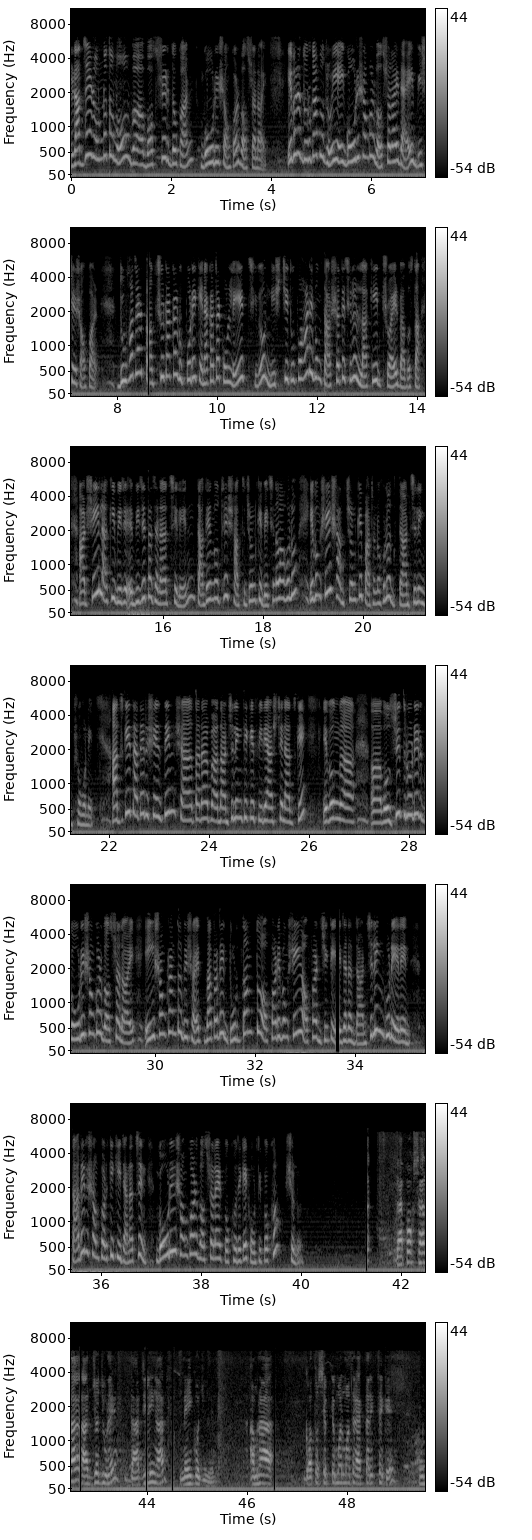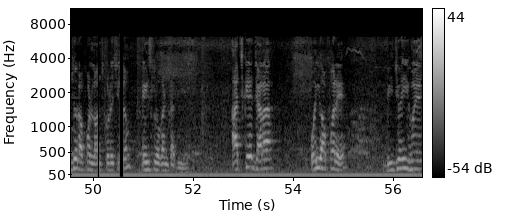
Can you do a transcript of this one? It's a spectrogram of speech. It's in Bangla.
রাজ্যের অন্যতম বস্ত্রের দোকান গৌরী শঙ্কর বস্ত্রালয়। এবারে দুর্গাপুজোয় এই গৌরী শঙ্কর বস্ত্রালয় দেয় বিশেষ অফার। দু টাকার উপরে কেনাকাটা করলে ছিল নিশ্চিত উপহার এবং তার সাথে ছিল লাকি ড্রয়ের ব্যবস্থা। আর সেই লাকি বিজে- বিজেতা যারা ছিলেন, তাদের মধ্যে সাতজনকে বেছে নেওয়া হলো এবং সেই সাতজনকে পাঠানো হলো দার্জিলিং ভ্রমণে। আজকে তাদের শেষ দিন তারা দার্জিলিং থেকে ফিরে আসছেন আজকে এবং মসজিদ রোডের গৌরীশঙ্কর বস্ত্রালয় এই সংক্রান্ত বিষয়ে বা তাদের দুর্দান্ত অফার এবং সেই অফার জিতে যারা দার্জিলিং ঘুরে এলেন, তাদের সম্পর্কে কি জানাচ্ছেন গৌরী শঙ্কর বস্ত্রালয়ের পক্ষ থেকে কর্তৃপক্ষ? শুনুন। ব্যাপক সারা রাজ্য জুড়ে দার্জিলিং আর নেইকো জুড়ে। আমরা গত সেপ্টেম্বর মাসের এক তারিখ থেকে পুজোর অফার লঞ্চ করেছিলাম এই স্লোগানটা দিয়ে। আজকে যারা ওই অফারে বিজয়ী হয়ে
